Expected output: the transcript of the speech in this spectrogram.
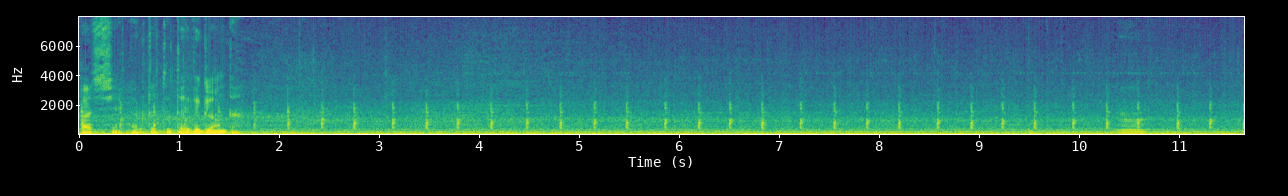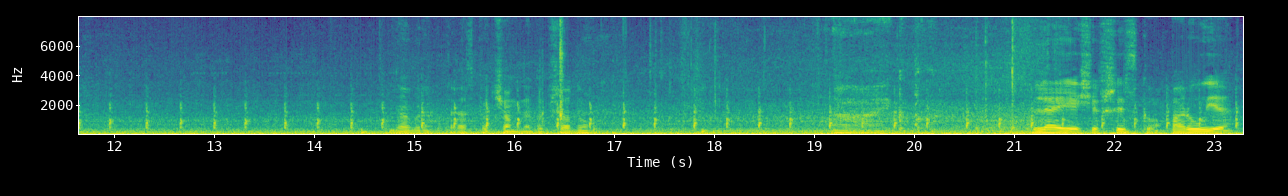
Patrzcie, jak to tutaj wygląda. No. Dobra, teraz pociągnę do przodu. Leje się wszystko, paruje.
